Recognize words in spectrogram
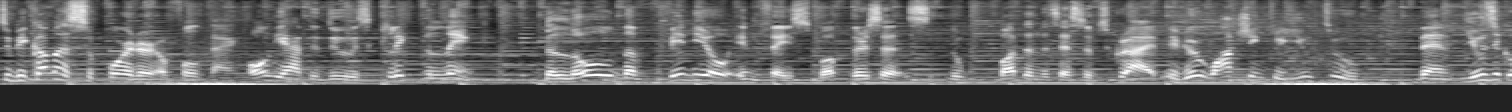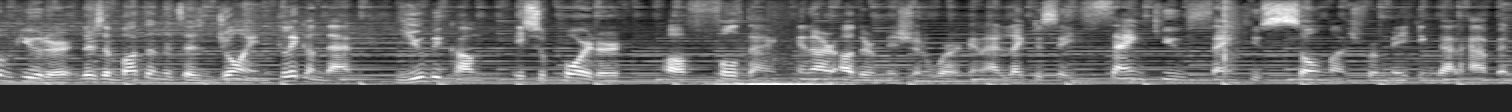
To become a supporter of Full Tank, all you have to do is click the link below the video in Facebook. There's a the button that says subscribe. If you're watching to YouTube, then use a computer. There's a button that says join. Click on that. You become a supporter of Full Tank and our other mission work. And I'd like to say thank you, thank you so much for making that happen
